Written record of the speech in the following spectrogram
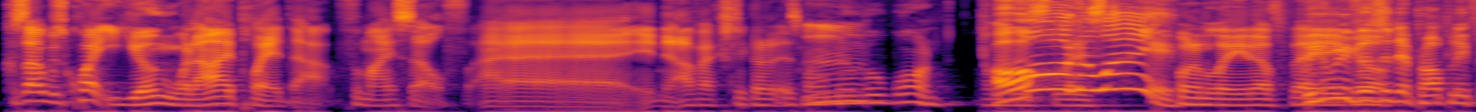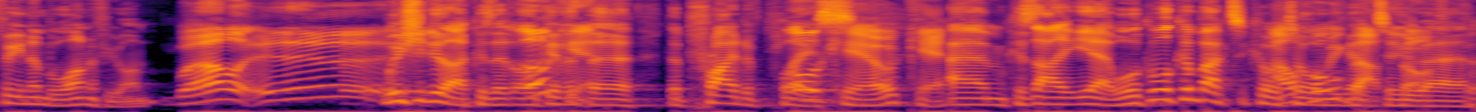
because I was quite young when I played that for myself. Uh, and I've actually got it as my number one. on Oh, no way. Funnily enough, there we can you go. revisit it properly for your number one if you want. Well, uh, We should do that because it'll give it the, the pride of place. Okay, okay. Um, because I yeah, we'll we'll come back to I'll Kotor when we get to thought, uh,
